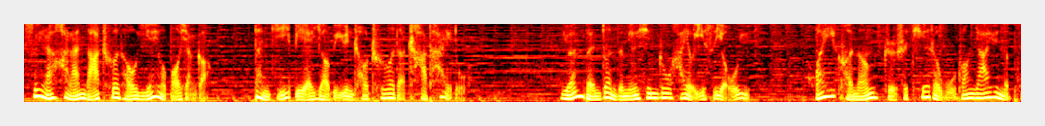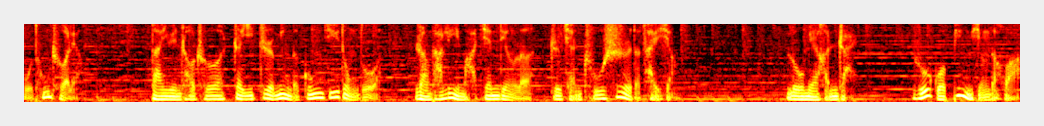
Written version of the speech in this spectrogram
虽然汉兰达车头也有保险杠，但级别要比运钞车的差太多。原本段子明心中还有一丝犹豫，怀疑可能只是贴着武装押运的普通车辆，但运钞车这一致命的攻击动作。让他立马坚定了之前出事的猜想。路面很窄，如果并行的话，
